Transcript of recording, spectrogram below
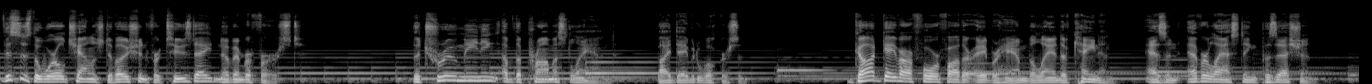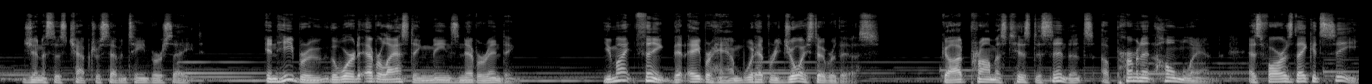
This is the World Challenge devotion for Tuesday, November 1st. The True Meaning of the Promised Land by David Wilkerson. God gave our forefather Abraham the land of Canaan as an everlasting possession. Genesis chapter 17 verse 8. In Hebrew, the word everlasting means never ending. You might think that Abraham would have rejoiced over this. God promised his descendants a permanent homeland as far as they could see,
